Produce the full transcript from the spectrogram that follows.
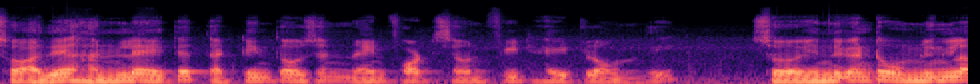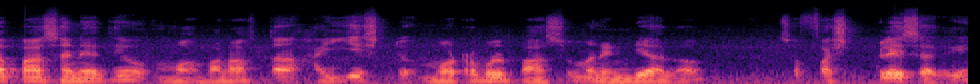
సో అదే హన్లే అయితే thirteen thousand nine forty seven feet హైట్లో ఉంది. సో ఎందుకంటే ఉమ్లింగ్లా పాస్ అనేది one of the highest motorable pass మన ఇండియాలో. సో ఫస్ట్ ప్లేస్ అది.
